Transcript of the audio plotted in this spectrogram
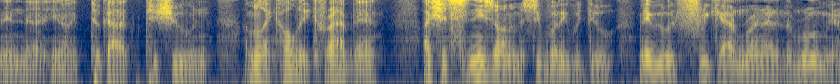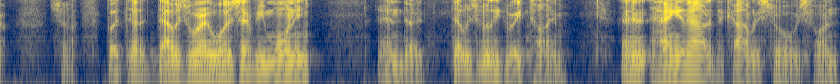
and uh, you know he took out a tissue, and I'm like, holy crap, man! I should sneeze on him and see what he would do. Maybe he would freak out and run out of the room, you know. So, but uh, that was where I was every morning, and uh, that was really great time. And hanging out at the comedy store was fun,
